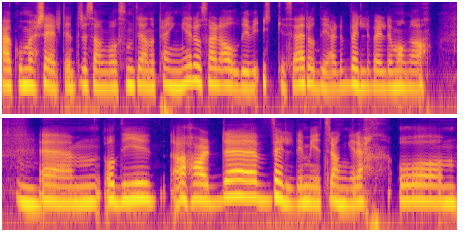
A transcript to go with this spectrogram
er kommersielt interessante og som tjener penger. Og så er det alle de vi ikke ser, og de er det veldig, veldig mange av. Mm. Um, og de har det veldig mye trangere. Og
